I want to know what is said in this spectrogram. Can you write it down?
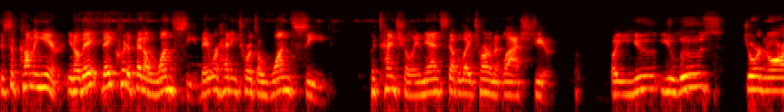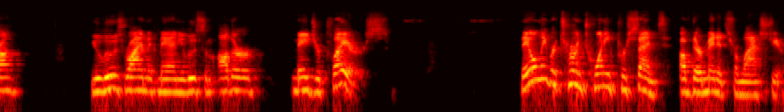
this upcoming year, you know, they, they could have been a one seed. They were heading towards a one seed potentially in the NCAA tournament last year. But you you lose Jordan Nwora, you lose Ryan McMahon, you lose some other major players. They only returned 20% of their minutes from last year.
